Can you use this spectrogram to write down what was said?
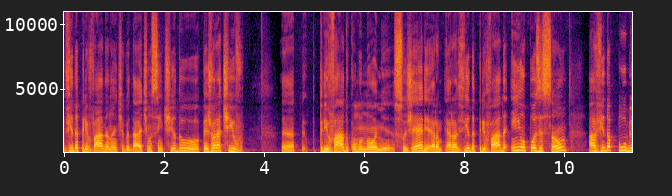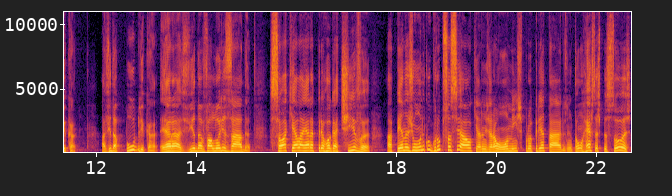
Vida privada na antiguidade tinha um sentido pejorativo. É, privado, como o nome sugere, era, era vida privada em oposição à vida pública. A vida pública era a vida valorizada, só que ela era prerrogativa apenas de um único grupo social, que eram, em geral, homens proprietários. Então, o resto das pessoas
